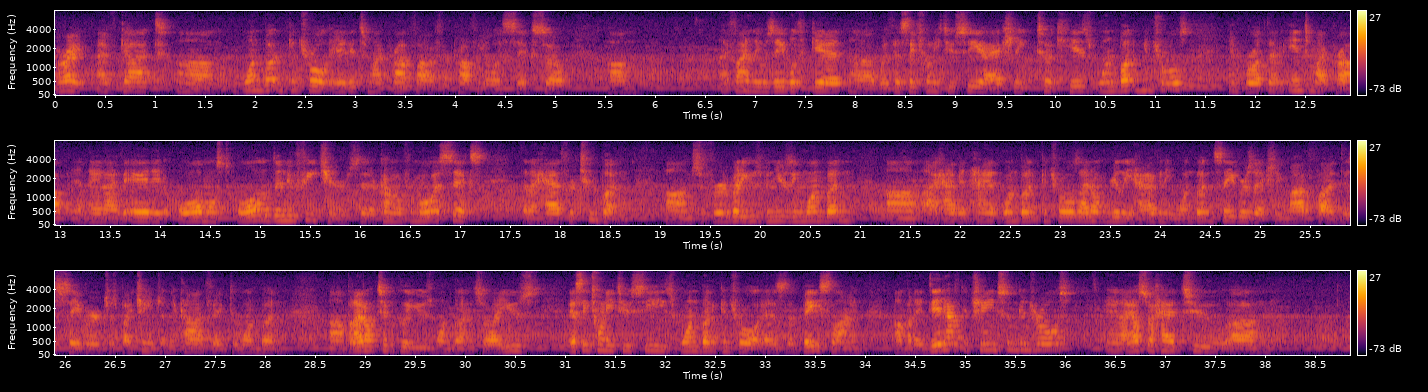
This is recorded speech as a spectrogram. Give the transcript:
Alright, I've got um, one button control added to my prop file for Proffie OS 6, so um, I finally was able to get, uh, with SA22C, I actually took his one button controls and brought them into my prop, and then I've added almost all of the new features that are coming from OS 6 that I had for two button. Um, so for everybody who's been using one button, um, I haven't had one button controls. I don't really have any one button sabers. I actually modified this saber just by changing the config to one button. Uh, but I don't typically use one button. So I used SA22C's one button control as the baseline, uh, but I did have to change some controls, and I also had to um,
